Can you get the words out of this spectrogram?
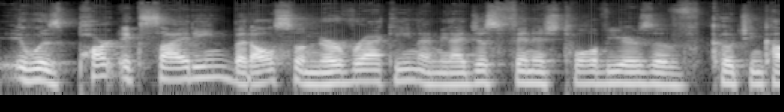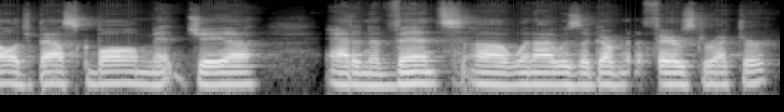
it was part exciting, but also nerve wracking. I mean, I just finished 12 years of coaching college basketball. Met Jaya at an event uh, when I was a government affairs director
